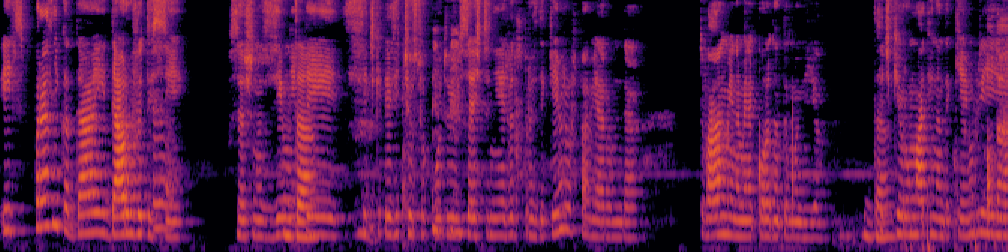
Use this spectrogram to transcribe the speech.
и с празника, да, и даровете си. Всъщност, зимните, Да. всички тези чувства, които и усещания идват през декември, в това вярвам, да. Това ми е на мен коледната магия. Да. Всички аромати на декември О, да.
